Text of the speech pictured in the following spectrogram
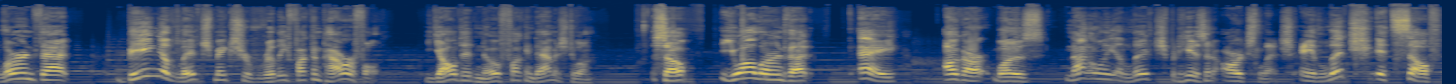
learned that being a lich makes you really fucking powerful. Y'all did no fucking damage to him. So, you all learned that A, Algar was not only a lich, but he is an arch lich. A lich itself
